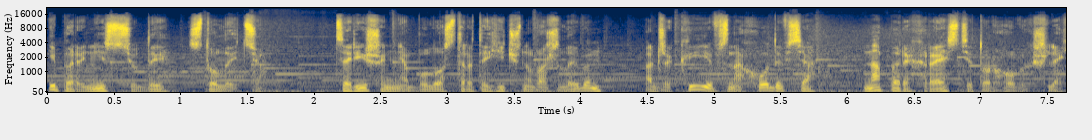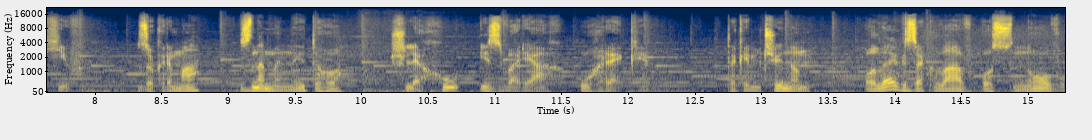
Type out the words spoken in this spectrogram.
і переніс сюди столицю. Це рішення було стратегічно важливим, адже Київ знаходився на перехресті торгових шляхів, зокрема знаменитого шляху із варяг у греки. Таким чином, Олег заклав основу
